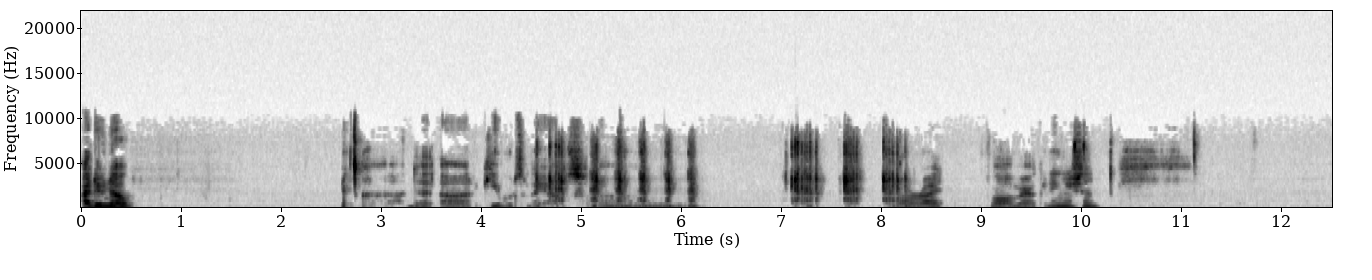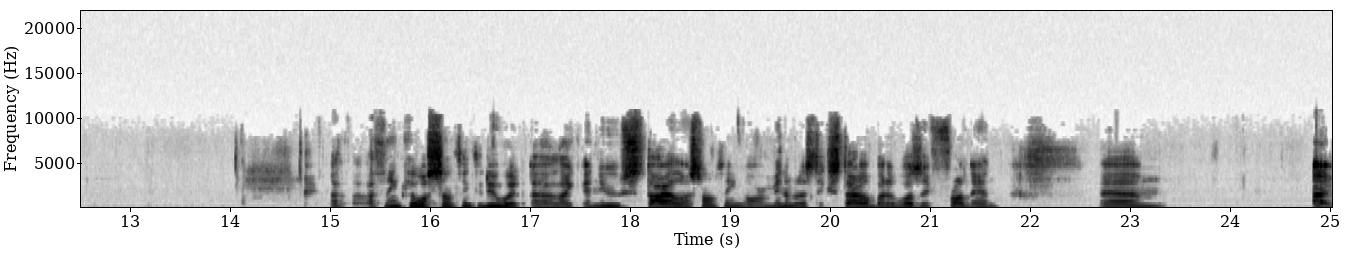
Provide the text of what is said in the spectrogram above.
I do know that uh, the keywords layout. Um, all right. Well, American English then. I, I think it was something to do with uh, like a new style or something or minimalistic style but it was a front end. Um, I,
